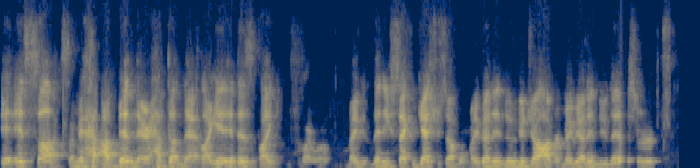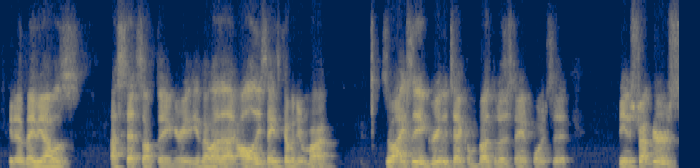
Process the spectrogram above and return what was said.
it, it sucks. I mean, I've been there. I've done that. Like it, it is like, like well, maybe then you second guess yourself. Well, maybe I didn't do a good job, or maybe I didn't do this, or you know, maybe I was I said something, or you know, all these things come in your mind. So I actually agree with Tech on both of those standpoints that the instructors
